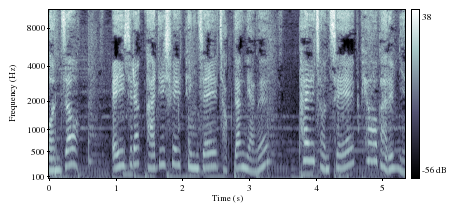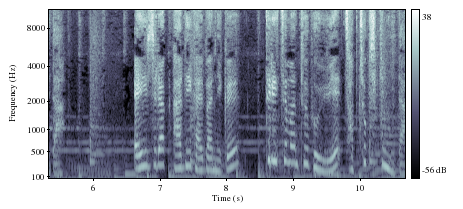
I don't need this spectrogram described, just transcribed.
먼저 에이즈락 바디 쉐이핑 젤 적당량을 팔 전체에 펴 바릅니다. 에이즈락 바디 갈바닉을 트리트먼트 부위에 접촉시킵니다.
